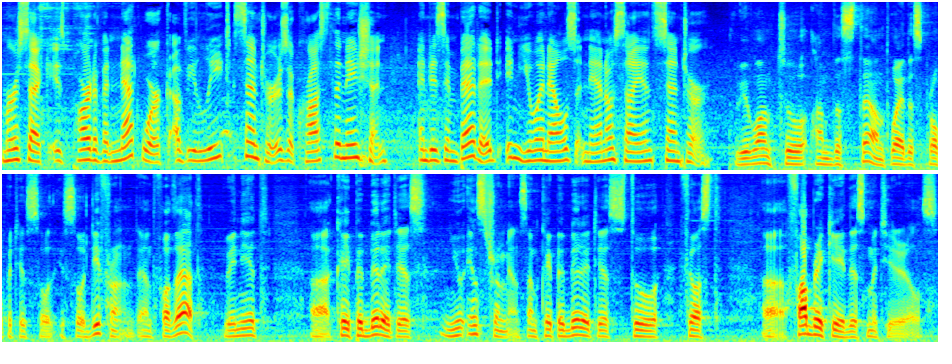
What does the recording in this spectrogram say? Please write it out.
MRSEC is part of a network of elite centers across the nation and is embedded in UNL's Nanoscience Center. We want to understand why this property is so, is so different, and for that, we need uh, capabilities, new instruments, and capabilities to first fabricate these materials,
